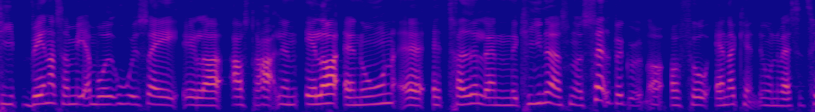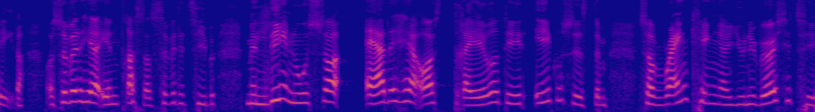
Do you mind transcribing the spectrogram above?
de vender sig mere mod USA eller Australien, eller at nogen af, af tredjelandene, Kina og sådan noget, selv begynder at få anerkendte universiteter. Og så vil det her ændre sig, så vil det tippe. Men lige nu, så er det her også drevet, det er et ekosystem. Så ranking af university,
